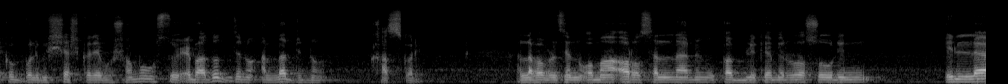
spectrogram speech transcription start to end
একক বলে বিশ্বাস করে এবং সমস্ত এবাদত যেন আল্লাহর জন্য খাস করে। আল্লাহ বলেছেন, ওমা আরসালনা মিন ক্বাবলিকা মির রাসূলিন ইল্লা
